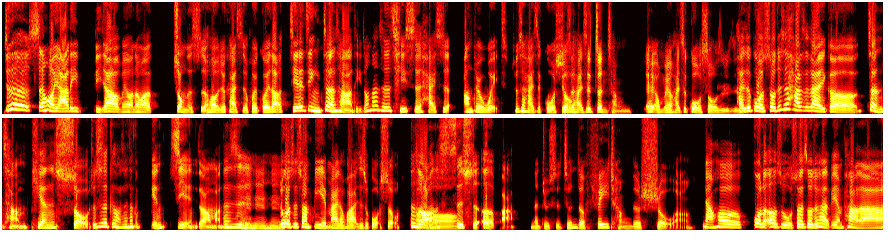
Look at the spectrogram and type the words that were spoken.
就是生活压力比较没有那么重的时候，就开始回归到接近正常的体重，但是其实还是 underweight，就是还是过瘦，就是还是正常。哎，有没有还是过瘦？是不是？还是过瘦？就是它是在一个正常偏瘦，就是刚好在那个边界，你知道吗？但是如果是算 BMI 的话，就是过瘦。那时候好像是四十二吧。那就是真的非常的瘦啊。然后过了二十五岁之后就开始变胖啦。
